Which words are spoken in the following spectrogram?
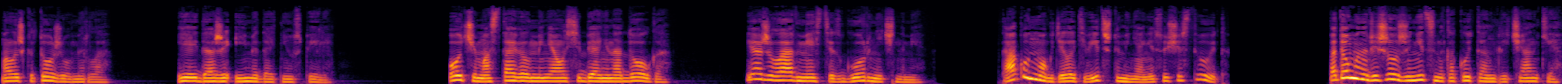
Малышка тоже умерла. Ей даже имя дать не успели. Отчим оставил меня у себя ненадолго. Я жила вместе с горничными. Так он мог делать вид, что меня не существует. Потом он решил жениться на какой-то англичанке.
